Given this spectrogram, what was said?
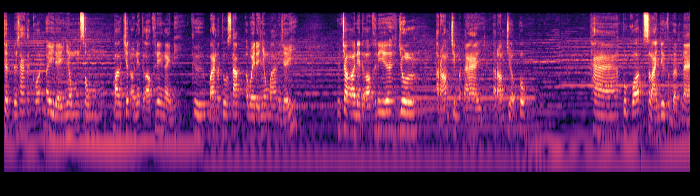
ចិត្តដោយសារតែគាត់អីដែលខ្ញុំសូមបើកចិត្តឲ្យអ្នកទាំងអស់គ្នាថ្ងៃនេះគឺបានទទួលស្ដាប់អ្វីដែលខ្ញុំបាននិយាយខ្ញុំចង់ឲ្យអ្នកទាំងអស់គ្នាយល់អារម្មណ៍ជាម្ដាយអារម្មណ៍ជាឪពុកថាពួកគាត់ស្រឡាញ់យើងកម្រិតណា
